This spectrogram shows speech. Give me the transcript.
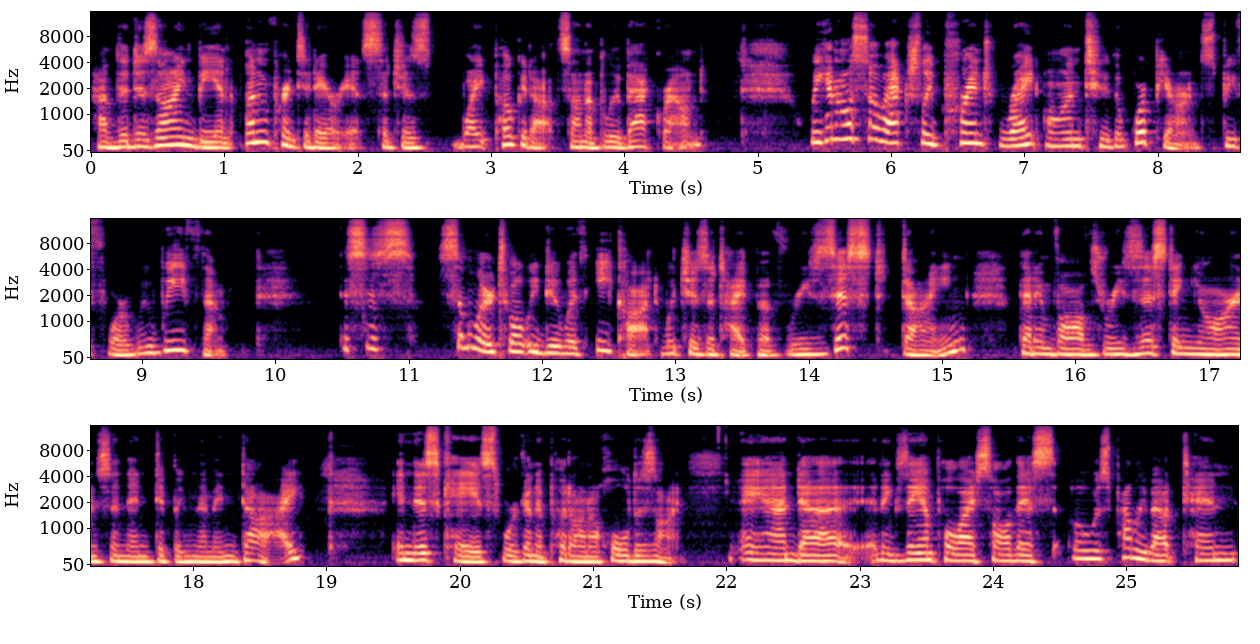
have the design be in unprinted areas, such as white polka dots on a blue background. We can also actually print right onto the warp yarns before we weave them. This is similar to what we do with ikat, which is a type of resist dyeing that involves resisting yarns and then dipping them in dye. In this case, we're going to put on a whole design. And uh, an example I saw this, oh, it was probably about 10,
